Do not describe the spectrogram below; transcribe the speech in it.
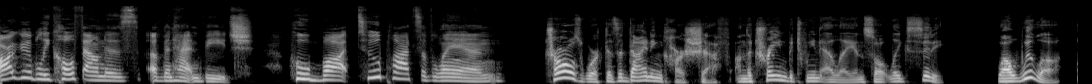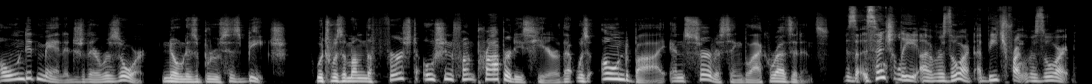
arguably co founders of Manhattan Beach, who bought two plots of land. Charles worked as a dining car chef on the train between LA and Salt Lake City while Willa owned and managed their resort, known as Bruce's Beach, which was among the first oceanfront properties here that was owned by and servicing Black residents. It was essentially a resort, a beachfront resort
